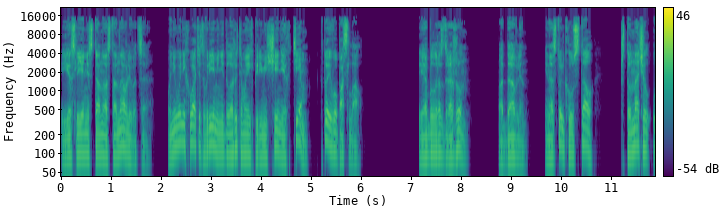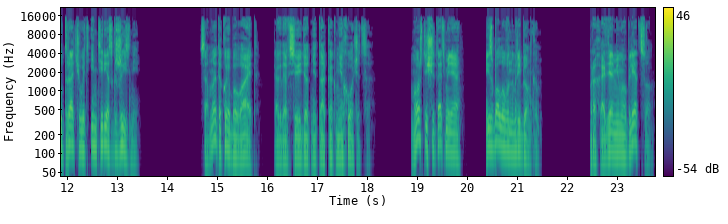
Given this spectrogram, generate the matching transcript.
Если я не стану останавливаться, у него не хватит времени доложить о моих перемещениях тем, кто его послал. Я был раздражен, подавлен и настолько устал, что начал утрачивать интерес к жизни. Со мной такое бывает, когда все идет не так, как мне хочется. Можете считать меня избалованным ребенком. Проходя мимо Блецо,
